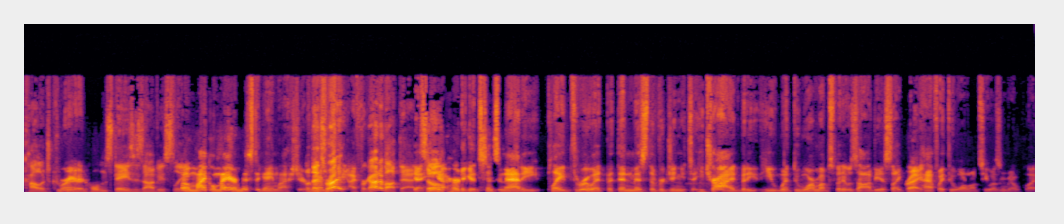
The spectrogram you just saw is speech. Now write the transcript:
college career, right. and Holden Staes is obviously. Oh, Michael Mayer missed a game last year. Oh, that's right. I forgot about that. Yeah, so, he got hurt against Cincinnati, played through it, but then missed the Virginia. T- he tried, but he, he went through warmups, but it was obvious like right. halfway through warmups he wasn't going to play.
